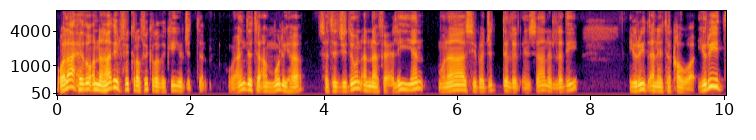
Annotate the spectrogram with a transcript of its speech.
ولاحظوا أن هذه الفكرة فكرة ذكية جدا وعند تأملها ستجدون أنها فعليا مناسبة جدا للإنسان الذي يريد أن يتقوى يريد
